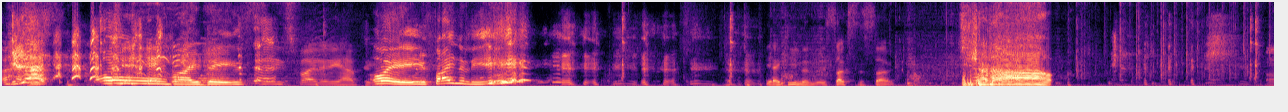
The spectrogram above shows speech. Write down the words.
yes! Oh my days. He's finally happy. Oi, finally. yeah, Keenan, it sucks to suck. Shut up! oh.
